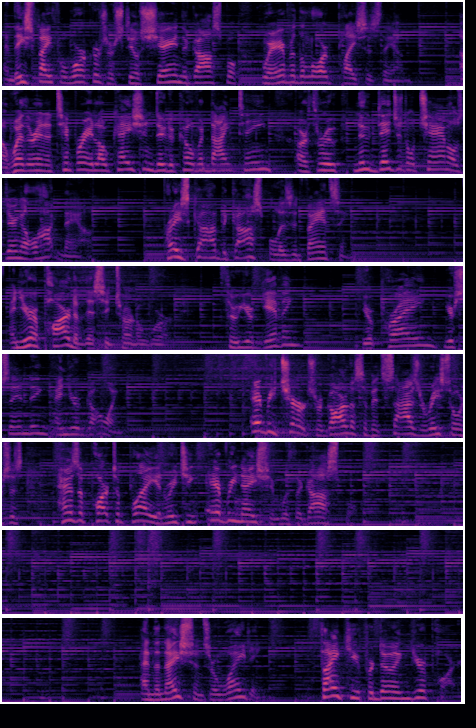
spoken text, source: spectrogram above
And these faithful workers are still sharing the gospel wherever the Lord places them. Uh, whether in a temporary location due to COVID 19 or through new digital channels during a lockdown. Praise God, the gospel is advancing. And you're a part of this eternal work through your giving, your praying, you're sending, and you're going. Every church, regardless of its size or resources, has a part to play in reaching every nation with the gospel. And the nations are waiting. Thank you for doing your part.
